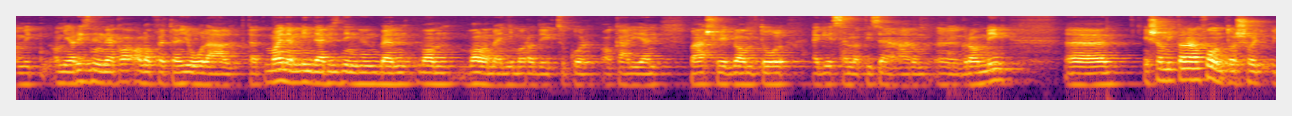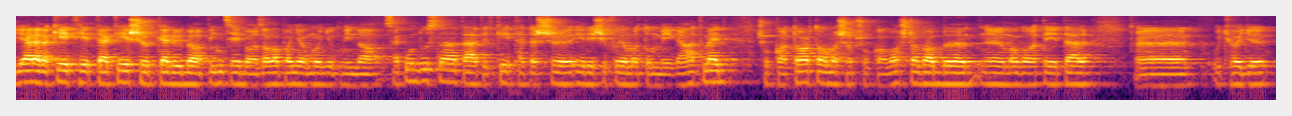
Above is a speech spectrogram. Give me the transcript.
ami, ami a Rieslingnek alapvetően jól áll. Tehát majdnem minden Rieslingünkben van valamennyi maradékcukor, akár ilyen másfél gramtól egészen a 13 grammig És ami talán fontos, hogy ugye eleve két héttel később kerül be a pincébe az alapanyag mondjuk, mint a Secundusnál, tehát egy kéthetes érési folyamaton még átmegy, sokkal tartalmasabb, sokkal vastagabb maga a tétel, úgyhogy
